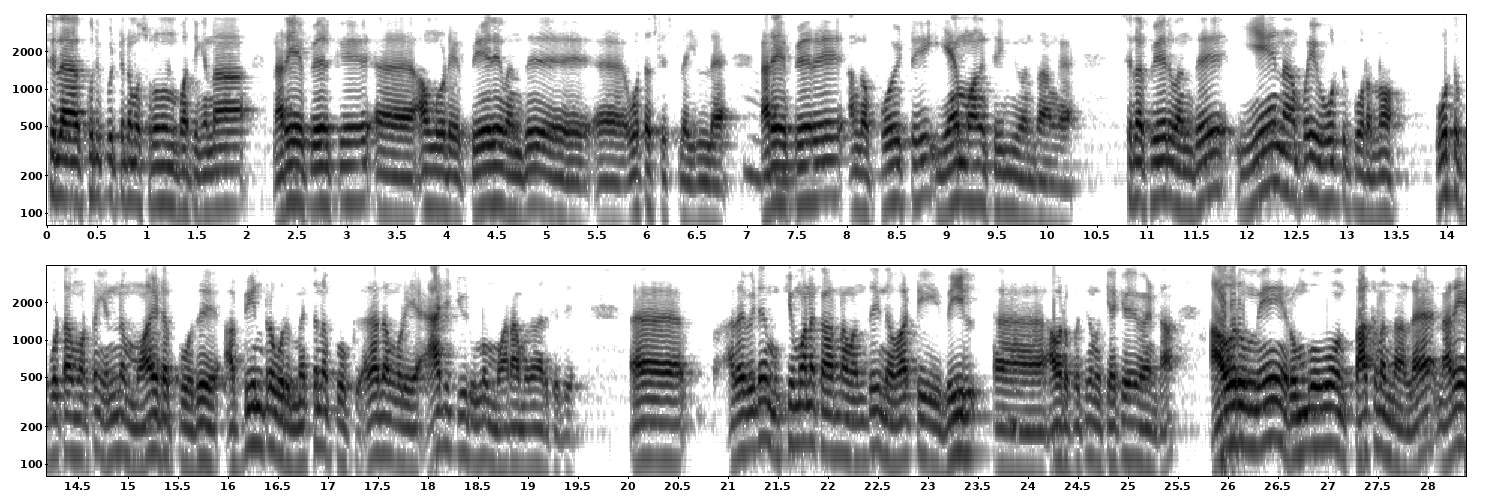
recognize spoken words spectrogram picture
சில குறிப்பிட்டு நம்ம சொல்லணும்னு பார்த்தீங்கன்னா நிறைய பேருக்கு அவங்களுடைய பேரே வந்து ஓட்டர்ஸ் லிஸ்ட்டில் இல்லை. நிறைய பேர் அங்கே போயிட்டு ஏமாந்து திரும்பி வந்தாங்க. சில பேர் வந்து ஏன் நான் போய் ஓட்டு போடணும்? ஓட்டு போட்டால் மட்டும் என்ன மாறிட போகுது? அப்படின்ற ஒரு மெத்தன போக்கு அதாவது அவங்களுடைய ஆட்டிடியூட் இன்னும் மாறாமல் தான் இருக்குது. அதை விட முக்கியமான காரணம் வந்து இந்த வாட்டி வெயில் அவரை பற்றி நம்ம கேட்கவே வேண்டாம். அவருமே ரொம்பவும் தாக்குனதுனால நிறைய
